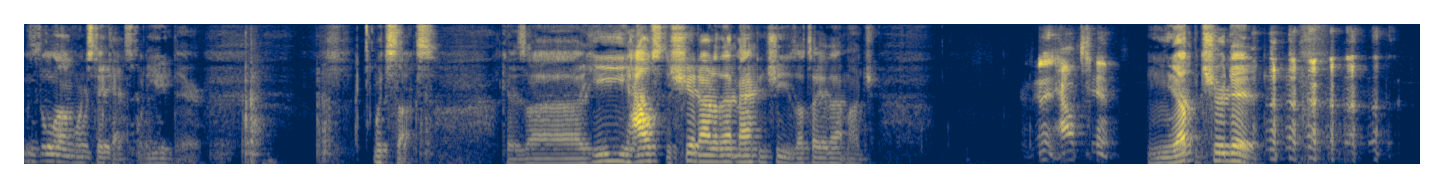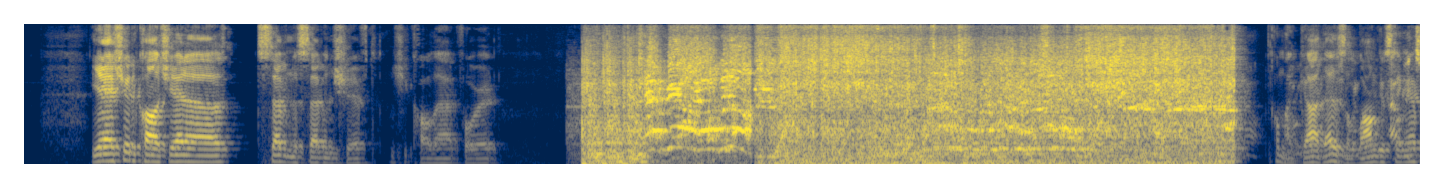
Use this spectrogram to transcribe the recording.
is the Longhorn Steakhouse what he ate there, which sucks because uh, he housed the shit out of that mac and cheese. I'll tell you that much. And it helps him. Yep, it sure did. Yeah, I should have called. She had a seven to seven shift. She called out for it. Oh my god, that is the longest thing ever.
